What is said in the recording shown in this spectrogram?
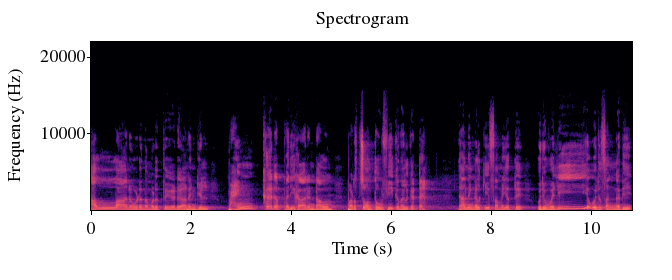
അള്ളഹാനോട് നമ്മൾ തേടുകയാണെങ്കിൽ ഭയങ്കര പരിഹാരം ഉണ്ടാവും. പടച്ചോൻ തൗഫീക്ക് നൽകട്ടെ. ഞാൻ നിങ്ങൾക്ക് ഈ സമയത്ത് ഒരു വലിയ ഒരു സംഗതി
